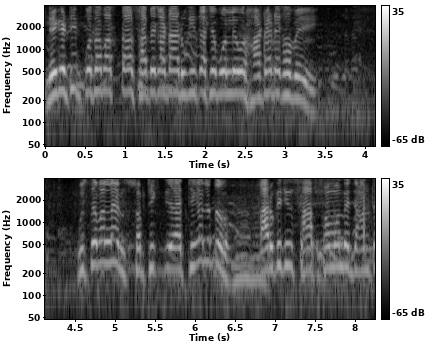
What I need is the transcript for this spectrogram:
নেগেটিভ কথাবার্তা সাপে কাটা রুগীর কাছে বললে ওর হার্ট অ্যাটাক হবে। বুঝতে পারলেন? সব ঠিক ঠিক আছে তো? কারও কিছু সাপ সম্বন্ধে জানতে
